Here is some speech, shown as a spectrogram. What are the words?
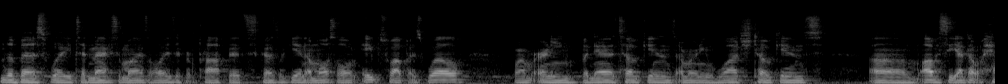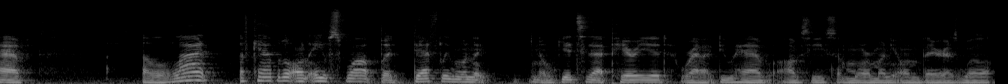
the best way to maximize all these different profits. Because again, I'm also on ApeSwap as well, where I'm earning banana tokens, I'm earning watch tokens. Um, obviously, I don't have a lot of capital on ApeSwap, but definitely want to you know get to that period where I do have obviously some more money on there as well.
